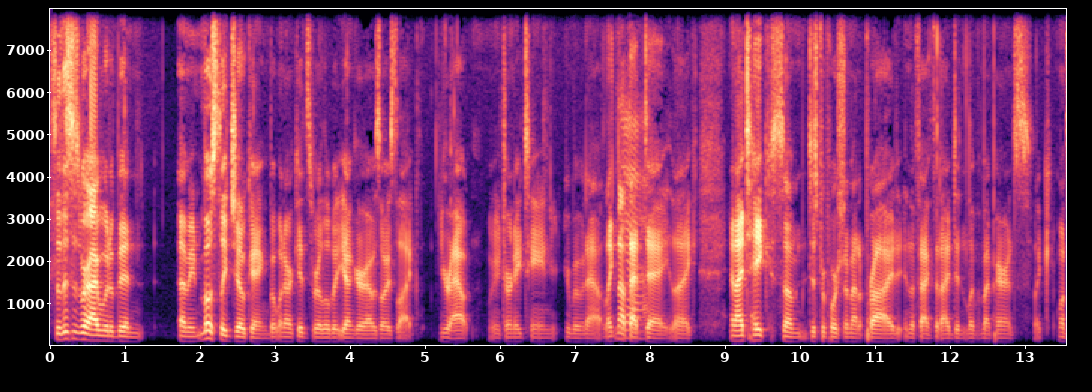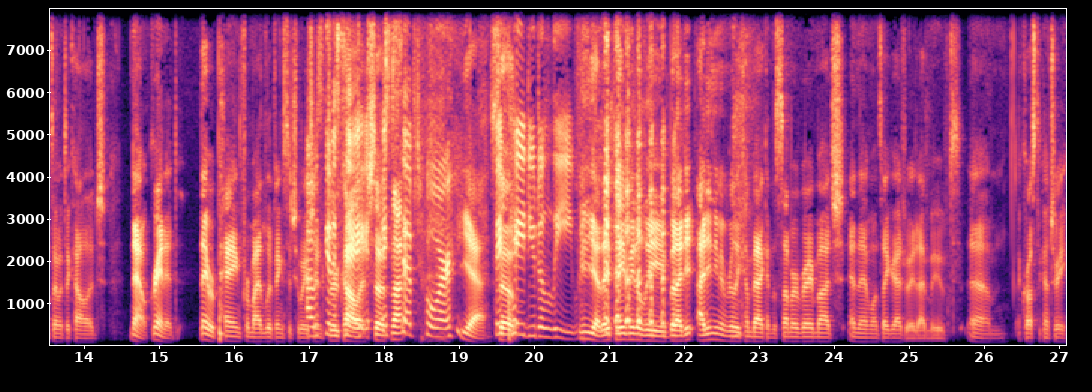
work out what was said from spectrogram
So this is where I would have been. I mean, mostly joking, but when our kids were a little bit younger, I was always like, "You're out when you turn 18. You're moving out." Like not Yeah. that day, like. And I take some disproportionate amount of pride in the fact that I didn't live with my parents. Like once I went to college. Now, granted, they were paying for my living situation through say, college, so it's not. except for Yeah, they so paid you to leave. yeah, they paid me to leave, but I, did, I didn't even really come back in the summer very much. And then once I graduated, I moved um, across the country.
